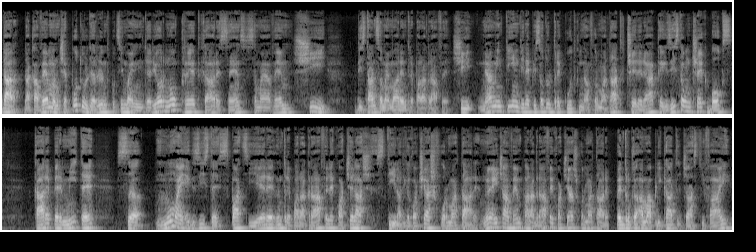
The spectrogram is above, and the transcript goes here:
Dar dacă avem începutul de rând puțin mai în interior, nu cred că are sens să mai avem și uh, distanță mai mare între paragrafe. Și ne amintim din episodul trecut când am formatat cererea că există un checkbox care permite să nu mai existe spațiere între paragrafele cu același stil, adică cu aceeași formatare. Noi aici avem paragrafe cu aceeași formatare, pentru că am aplicat Justify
